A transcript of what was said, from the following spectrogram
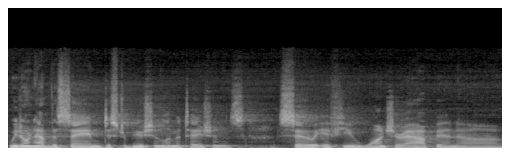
We don't have the same distribution limitations. So if you want your app in a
